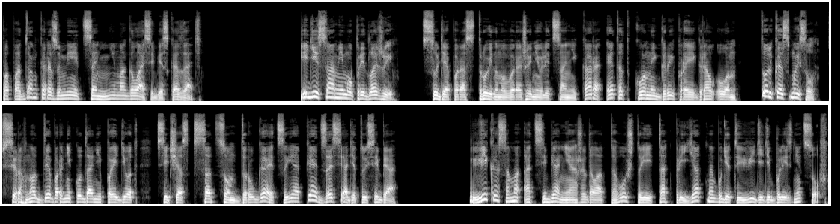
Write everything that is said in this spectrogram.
попаданка, разумеется, не могла себе сказать. «Иди сам ему предложи», Судя по расстроенному выражению лица Никара, этот кон игры проиграл он. Только смысл. Все равно Дебор никуда не пойдет. Сейчас с отцом доругается и опять засядет у себя. Вика сама от себя не ожидала того, что ей так приятно будет видеть близнецов.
